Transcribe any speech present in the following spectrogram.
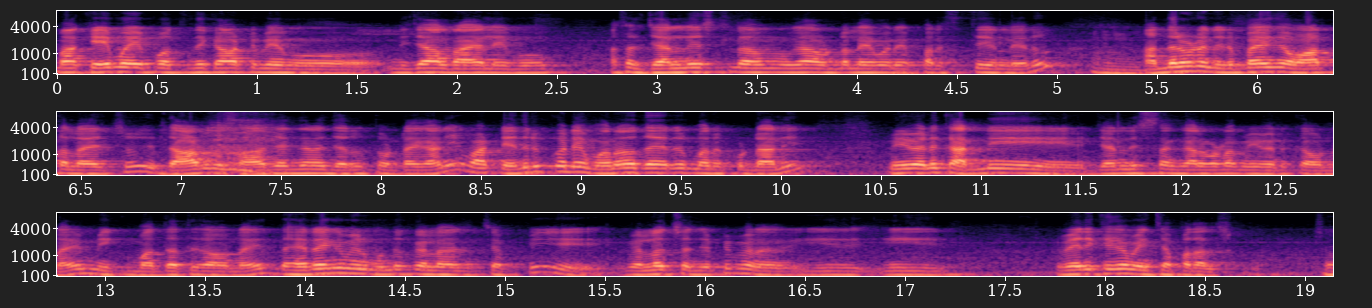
మాకేమైపోతుంది కాబట్టి మేము నిజాలు రాయలేము. అసలు జర్నలిస్టులుగా ఉండలేమనే పరిస్థితి ఏం లేదు. అందరూ కూడా నిర్భయంగా వార్తలు రాయొచ్చు. ఈ దాడులు సహజంగానే జరుగుతుంటాయి కానీ వాటిని ఎదుర్కొనే మనోధైర్యం మనకు ఉండాలి. మీ వెనుక అన్ని జర్నలిస్ట్ సంఘాలు కూడా మీ వెనుక ఉన్నాయి. మీకు మద్దతుగా ఉన్నాయి. ధైర్యంగా మీరు ముందుకు వెళ్ళని చెప్పి వెళ్ళొచ్చు అని చెప్పి మనం ఈ ఈ వేదికగా మేము చెప్పదలుచుకున్నాం. సో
